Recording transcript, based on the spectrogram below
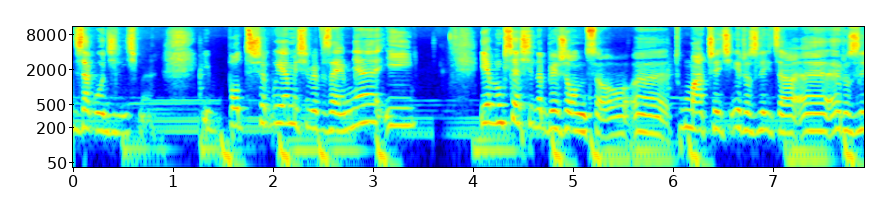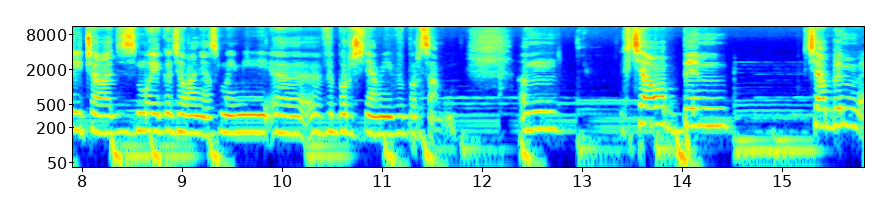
zagłodziliśmy. I potrzebujemy siebie wzajemnie i ja bym chciała się na bieżąco e, tłumaczyć i e, rozliczać z mojego działania z moimi e, i wyborcami. Um, chciałabym chciałabym e,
